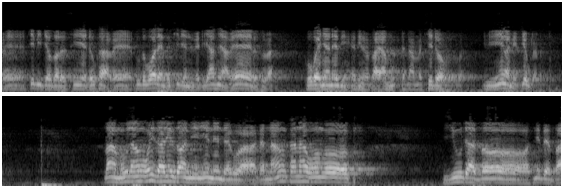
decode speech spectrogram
ပဲဖြစ်ပြီးပြောက်သွားလို့ဆင်းရဲဒုက္ခပဲသူသဘောတည်းသူဖြစ်ပြနေတဲ့တရားမျှပဲလို့ဆိုတာကိုယ်ပိုင်ညာနဲ့ပြင်အဲ့ဒီတော့သာယာမှုတဏှာမဖြစ်တော့ဘူးသူကမြင်ရင်းကနေပြုတ်လာတယ်သမူလံဝိဇ္ဇာရိသောမြင်ရင်းနဲ့တကွာတဏံခန္ဓာဝံကို ယူတတ်သောနှစ်သက်သာ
